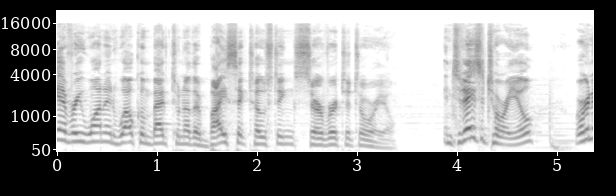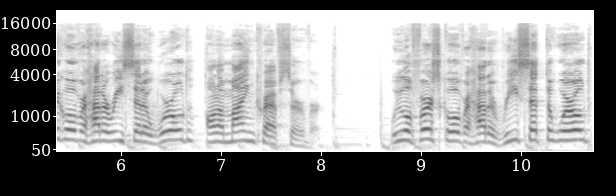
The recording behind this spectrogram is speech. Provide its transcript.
Hey everyone and welcome back to another Bisect Hosting server tutorial. In today's tutorial, we're going to go over how to reset a world on a Minecraft server. We will first go over how to reset the world,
